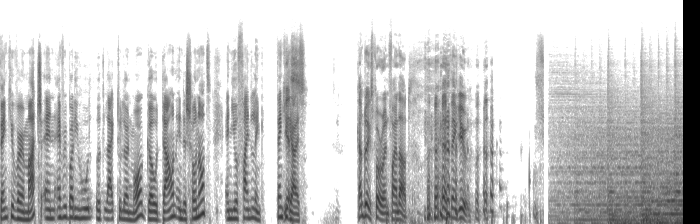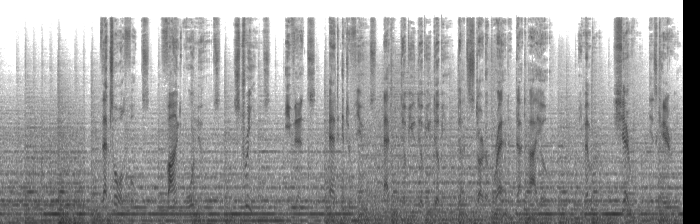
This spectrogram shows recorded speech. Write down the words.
Thank you very much. And everybody who would like to learn more, go down in the show notes and you'll find a link. Thank you, Yes. guys. Come to Exporo and find out. Thank you. That's all, folks. Find more news, streams, events, and interviews at www.startuprad.io. Remember, sharing is caring.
